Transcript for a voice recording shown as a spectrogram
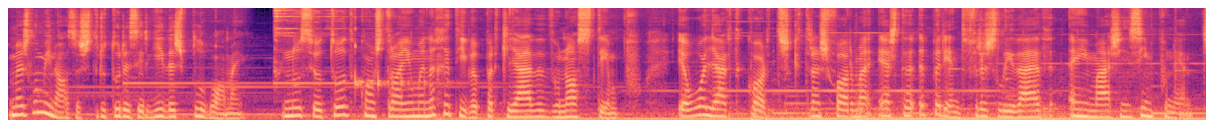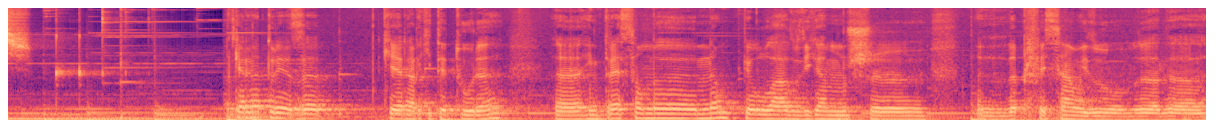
mas luminosas estruturas erguidas pelo homem. No seu todo, constrói uma narrativa partilhada do nosso tempo. É o olhar de cortes que transforma esta aparente fragilidade em imagens imponentes. Quer a natureza, quer a arquitetura, uh, interessam-me não pelo lado, digamos, uh, da perfeição e do, da, da,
